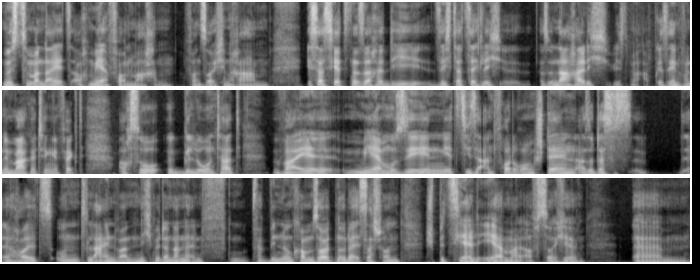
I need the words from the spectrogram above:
müsste man da jetzt auch mehr von machen, von solchen Rahmen. Ist das jetzt eine Sache, die sich tatsächlich, also nachhaltig, jetzt mal abgesehen von dem Marketing-Effekt, auch so äh, gelohnt hat, weil mehr Museen jetzt diese Anforderungen stellen? Also, dass es äh, Holz und Leinwand nicht miteinander in Verbindung kommen sollten? Oder ist das schon speziell eher mal auf solche, ähm,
